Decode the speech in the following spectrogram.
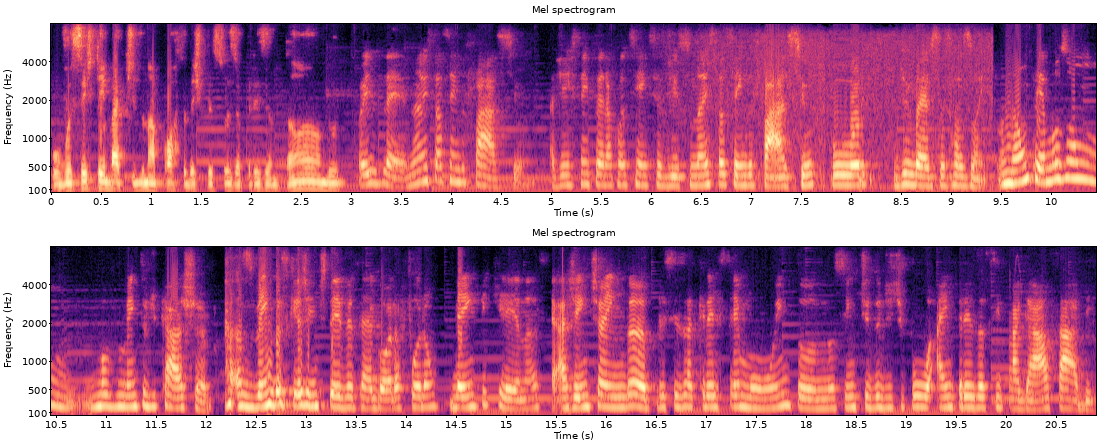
Ou vocês têm batido na porta das pessoas apresentando? Pois é, não está sendo fácil. A gente tem plena consciência disso, não está sendo fácil por diversas razões. Não temos um movimento de caixa. As vendas que a gente teve até agora foram bem pequenas. A gente ainda precisa crescer muito no sentido de, tipo, a empresa se pagar, sabe?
